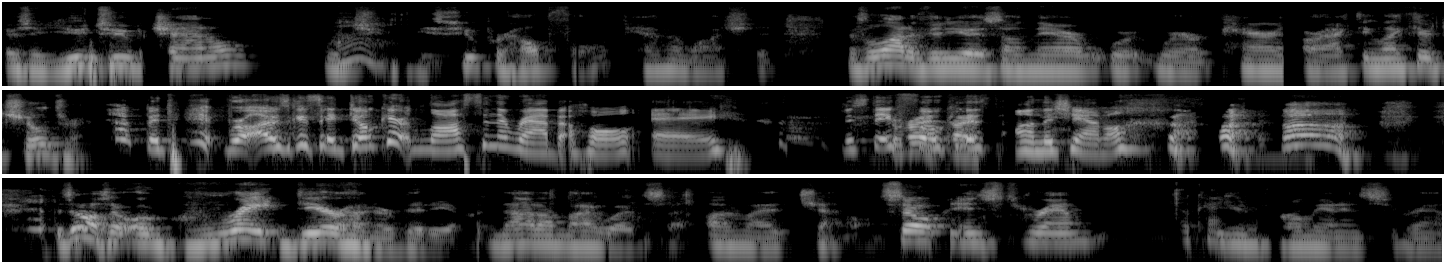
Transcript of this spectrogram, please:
There's a YouTube channel which oh. would be super helpful if you haven't watched it. There's a lot of videos on there where, where parents are acting like their children. But bro, I was gonna say, don't get lost in the rabbit hole. A, just stay right, focused on the channel. There's also a great deer hunter video, not on my website, on my channel. So Instagram. Okay. You can follow me on Instagram,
